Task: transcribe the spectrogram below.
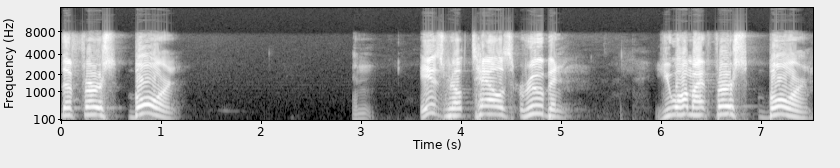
the firstborn. Israel tells Reuben, You are my firstborn,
